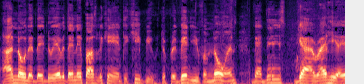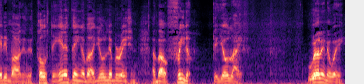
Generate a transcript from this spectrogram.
I know that they do everything they possibly can to keep you, to prevent you from knowing that this guy right here, Eddie Marcus, is posting anything about your liberation, about freedom to your life. Well, anyway,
